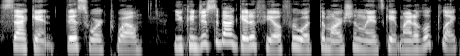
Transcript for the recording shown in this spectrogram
Second, this worked well. You can just about get a feel for what the Martian landscape might have looked like.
